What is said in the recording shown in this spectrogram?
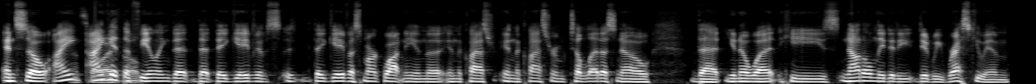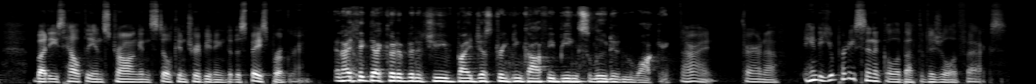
And so i That's how i I get the feeling that that they gave us they gave us mark watney in the in the class in the classroom to let us know that you know what he's not only did he did we rescue him but he's healthy and strong and still contributing to the space program. And I think that could have been achieved by just drinking coffee, being saluted, and walking. all right. Fair enough. Andy you're pretty cynical about the visual effects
